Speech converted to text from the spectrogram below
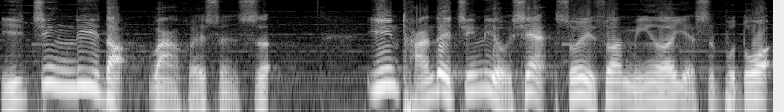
以尽力的挽回损失。因团队精力有限，所以说名额也是不多。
